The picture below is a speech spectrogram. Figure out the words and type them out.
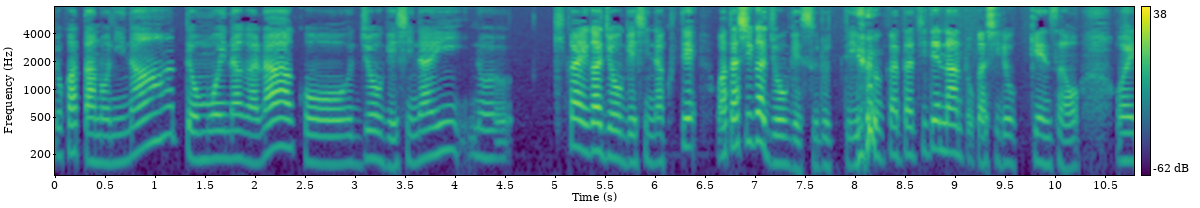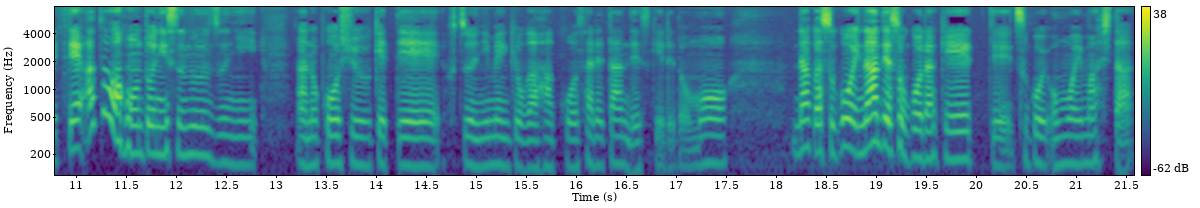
よかったのになーって思いながら、こう、上下しないの、機械が上下しなくて、私が上下するっていう形で、なんとか視力検査を終えて、あとは本当にスムーズに、あの、講習受けて、普通に免許が発行されたんですけれども、なんかすごい、なんでそこだけってすごい思いました。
